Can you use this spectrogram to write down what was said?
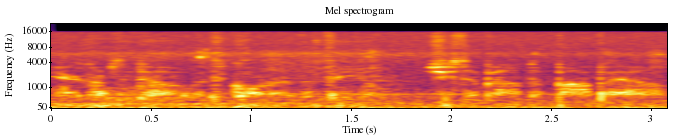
Here comes the doe at the corner of the field. She's about to pop out.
